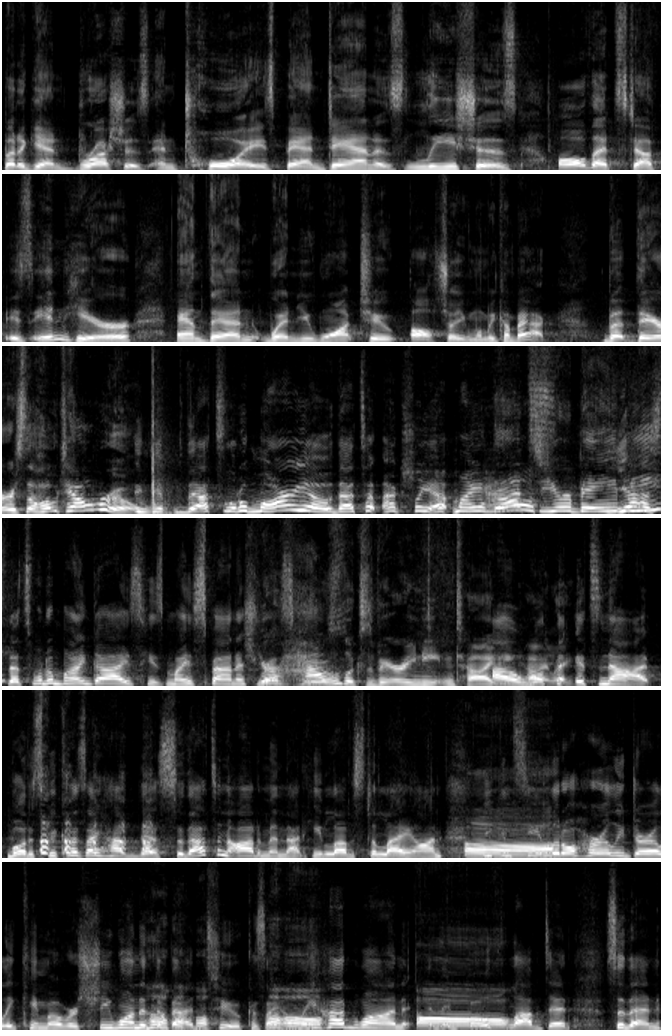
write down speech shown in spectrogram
But again, brushes and toys, bandanas, leashes, all that stuff is in here. And then when you want to, I'll show you when we come back. But there's the hotel room. That's little Mario. That's actually at my house. That's your baby? Yes, that's one of my guys. He's my Spanish Your rescue. house looks very neat and tidy. Oh, well, it's not. Well, it's because I have this. So that's an ottoman that he loves to lay on. You can see little Hurley Durley came over. She wanted the bed too because I only had one and they both loved it. So then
